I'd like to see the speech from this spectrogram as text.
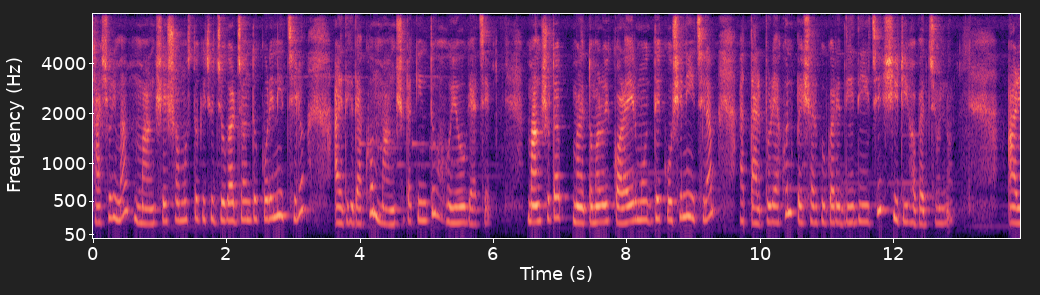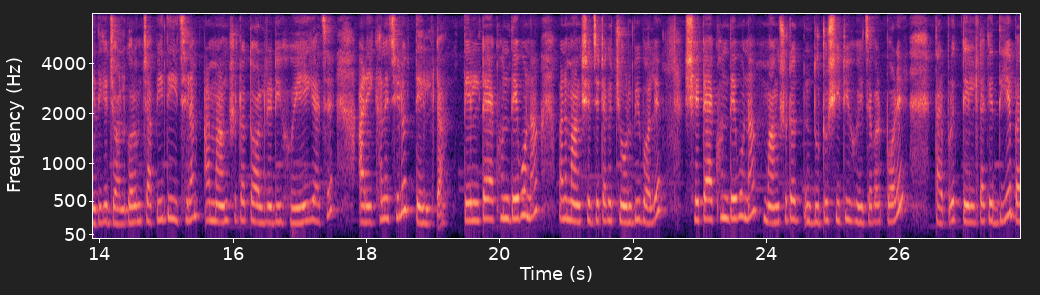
শাশুড়ি মা মাংসের সমস্ত কিছু জোগাড় যন্ত্র করে নিচ্ছিল। আর এদিকে দেখো মাংসটা কিন্তু হয়েও গেছে। মাংসটা মানে তোমার ওই কড়াইয়ের মধ্যে কষে নিয়েছিলাম আর তারপরে এখন প্রেশার কুকারে দিয়ে দিয়েছি সিটি হবার জন্য। আর এদিকে জল গরম চাপিয়ে দিয়েছিলাম আর মাংসটা তো অলরেডি হয়েই গেছে। আর এখানে ছিল তেলটা। তেলটা এখন দেব না মানে মাংসের যেটাকে চর্বি বলে, সেটা এখন দেব না, মাংসটা দুটো সিটি হয়ে যাবার পরে তারপরে তেলটাকে দিয়ে বা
